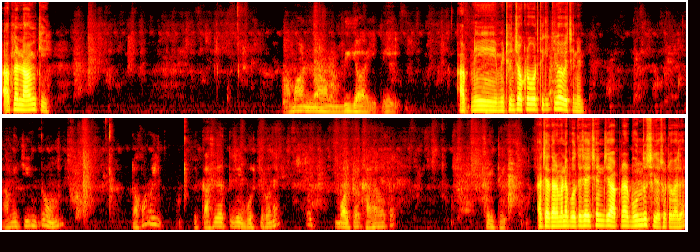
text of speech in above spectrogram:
আপনার নাম কি? আমার নাম বিজয় দে। আপনি মিঠুন চক্রবর্তীকে কীভাবে চেনেন? আমি চিনতুম তখন ওই কাশি কাশিরাত্রি সেই বসতে ওখানে ওই বল টল খেলা হতো। সেই থেকে আচ্ছা তার মানে বলতে চাইছেন যে আপনার বন্ধু ছিল ছোটবেলার?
